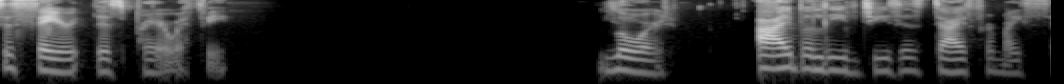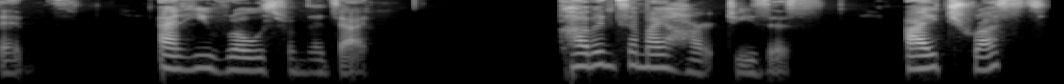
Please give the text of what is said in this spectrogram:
to say this prayer with me. Lord, I believe Jesus died for my sins and he rose from the dead. Come into my heart, Jesus. I trust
